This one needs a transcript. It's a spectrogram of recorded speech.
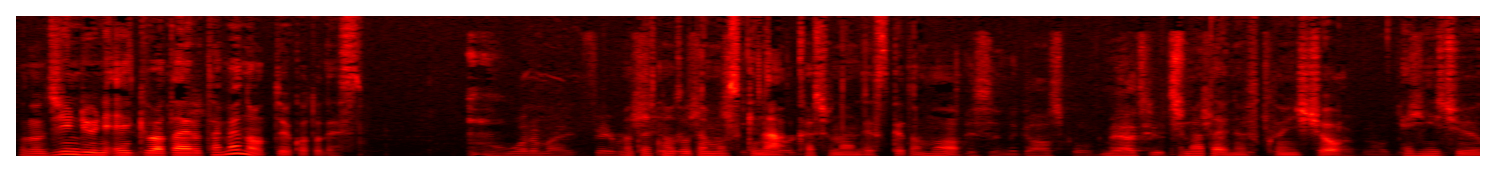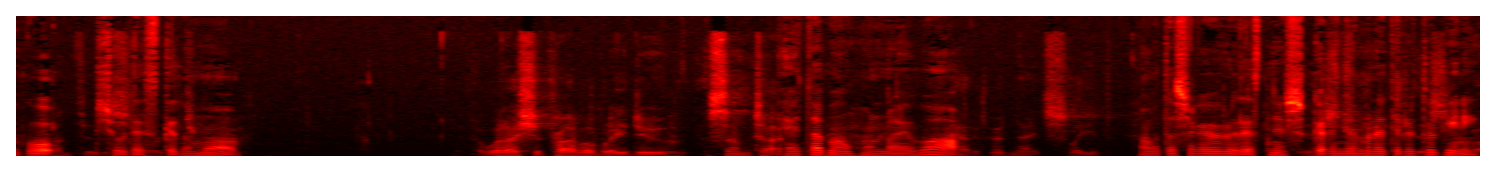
この人類に影響を与えるためのということです私のとても好きな箇所なんですけどもマタイの福音書25章ですけども多分本来は私が夜ですねしっかり眠れてる時に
